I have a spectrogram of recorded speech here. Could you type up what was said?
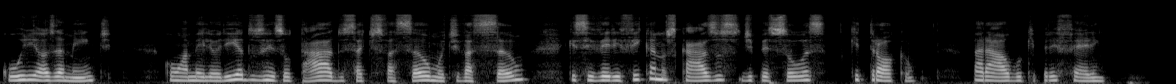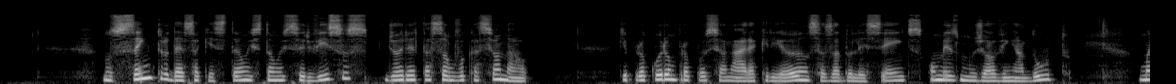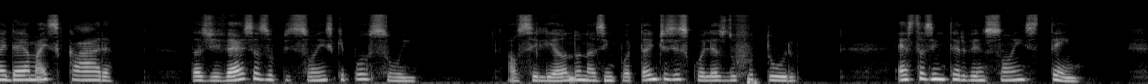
curiosamente, com a melhoria dos resultados, satisfação, motivação que se verifica nos casos de pessoas que trocam para algo que preferem. No centro dessa questão estão os serviços de orientação vocacional, que procuram proporcionar a crianças, adolescentes ou mesmo um jovem adulto uma ideia mais clara das diversas opções que possuem, auxiliando nas importantes escolhas do futuro. Estas intervenções têm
